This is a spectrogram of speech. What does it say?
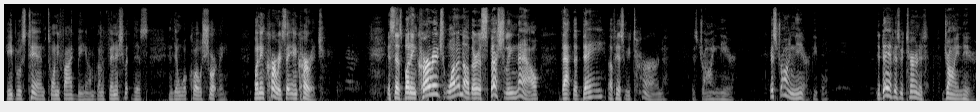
Hebrews 10, 25b. And I'm going to finish with this, and then we'll close shortly. But encourage, say encourage. It says, but encourage one another, especially now that the day of his return is drawing near. It's drawing near, people. The day of his return is drawing near.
